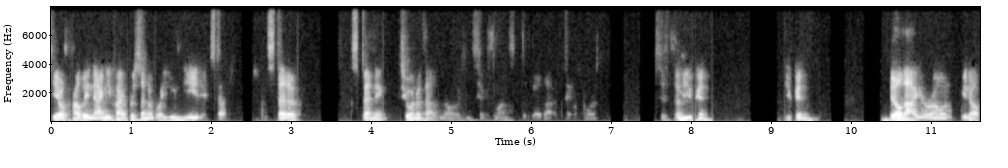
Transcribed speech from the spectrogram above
you know, probably 95% of what you need, except instead of spending $200,000 in six months to build out a Salesforce system, you can you can build out your own, you know,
